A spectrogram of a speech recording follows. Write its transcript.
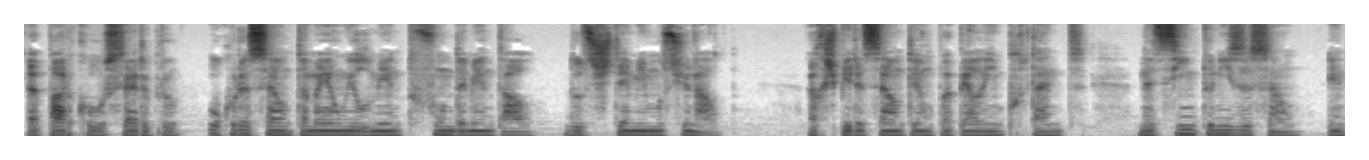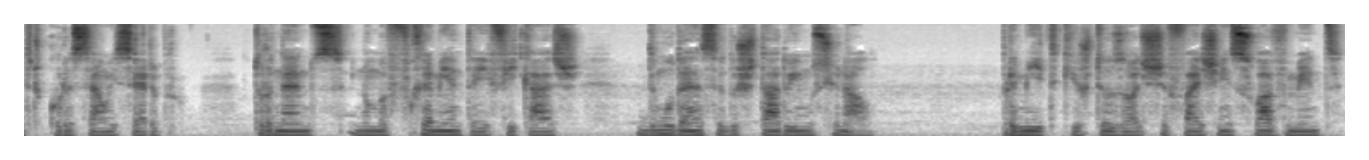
A par com o cérebro, o coração também é um elemento fundamental do sistema emocional. A respiração tem um papel importante na sintonização entre coração e cérebro, tornando-se numa ferramenta eficaz de mudança do estado emocional. Permite que os teus olhos se fechem suavemente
